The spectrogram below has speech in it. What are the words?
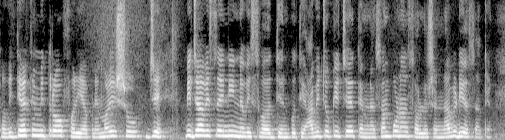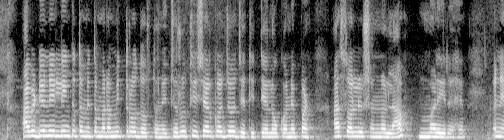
તો વિદ્યાર્થી મિત્રો, ફરી આપણે મળીશું જે બીજા વિષયની નવી સ્વ અધ્યયન પોથી આવી ચૂકી છે તેમના સંપૂર્ણ સોલ્યુશનના વીડિયો સાથે. આ વિડીયોની લિંક તમે તમારા મિત્રો, દોસ્તોને જરૂરથી શેર કરજો, જેથી તે લોકોને પણ આ સોલ્યુશનનો લાભ મળી રહે. અને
